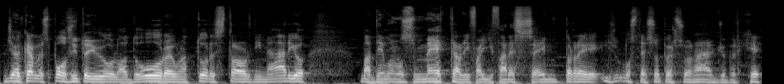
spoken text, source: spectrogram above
Giancarlo Esposito io lo adoro, è un attore straordinario ma devono smettere di fargli fare sempre lo stesso personaggio perché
